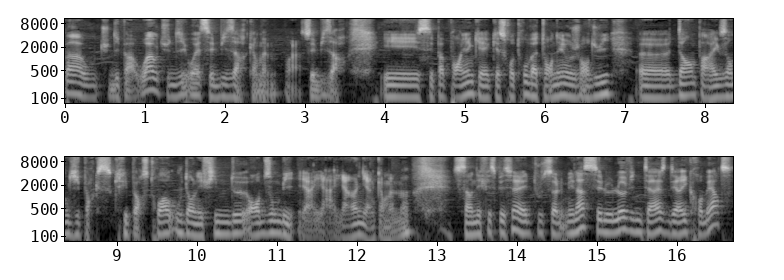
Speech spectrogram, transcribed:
pas ou tu dis pas waouh, tu te dis ouais c'est bizarre quand même. Voilà, c'est bizarre. Et c'est pas pour rien qu'elle se retrouve à tourner aujourd'hui euh, dans par exemple Jeepers Creepers 3 ou dans les films de Rob Zombie. Il y a, un lien quand même. hein. C'est un effet spécial à elle tout seul. Mais là c'est le love interest d'Eric Roberts.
